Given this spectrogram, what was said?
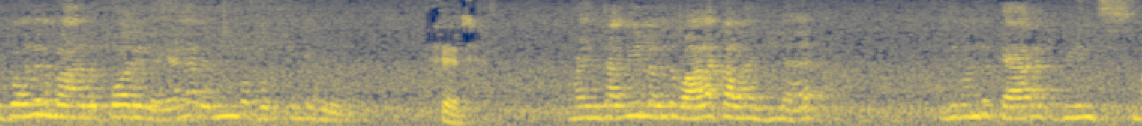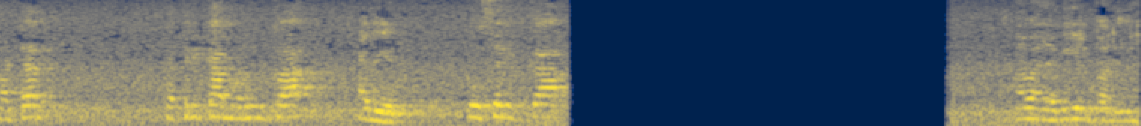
இப்போ வந்து நம்ம அதில் போடல ஏன்னா ரொம்ப பொறுக்கிட்டு விடும் சரி. நம்ம இந்த அவியில் வந்து வாழைக்காலாம் இல்லை. இது வந்து கேரட் பீன்ஸ் மட்டர் கத்திரிக்காய் முருங்கைக்காய் அவியல். பூசணிக்காய் அவள் அவியல் பாருங்க.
